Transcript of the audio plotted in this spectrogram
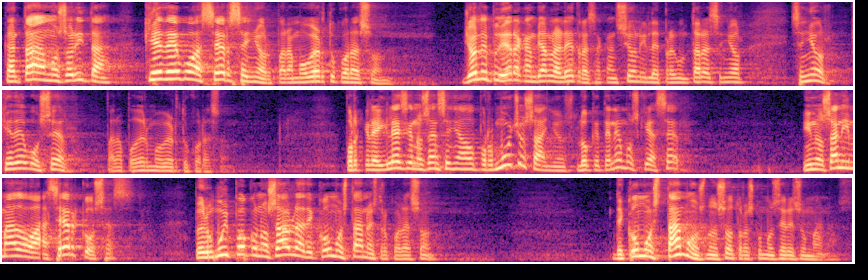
Cantábamos ahorita, ¿qué debo hacer, Señor, para mover tu corazón? Yo le pudiera cambiar la letra a esa canción y le preguntar al Señor, Señor, ¿qué debo hacer para poder mover tu corazón? Porque la iglesia nos ha enseñado por muchos años lo que tenemos que hacer. Y nos ha animado a hacer cosas pero muy poco nos habla de cómo está nuestro corazón, de cómo estamos nosotros como seres humanos.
